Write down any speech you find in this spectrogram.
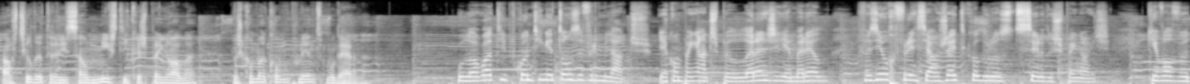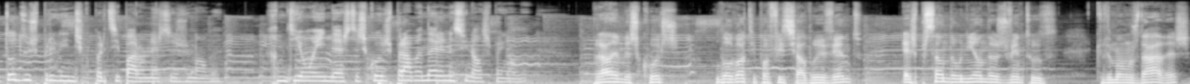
ao estilo da tradição mística espanhola, mas com uma componente moderna. O logótipo continha tons avermelhados e, acompanhados pelo laranja e amarelo, faziam referência ao jeito caloroso de ser dos espanhóis, que envolveu todos os peregrinos que participaram nesta jornada. Remetiam ainda estas cores para a bandeira nacional espanhola. Para além das cores, o logótipo oficial do evento é a expressão da união da juventude, que de mãos dadas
